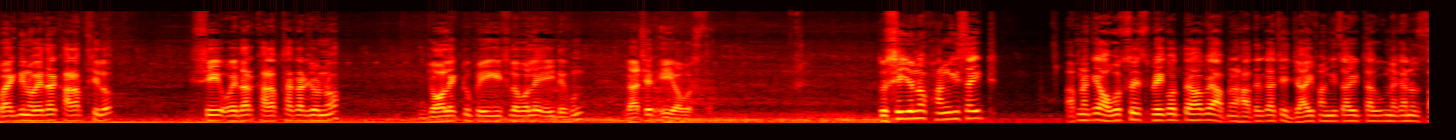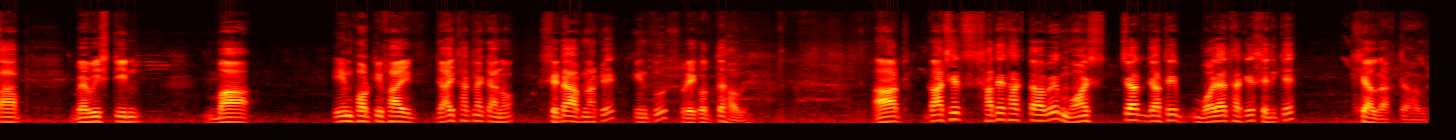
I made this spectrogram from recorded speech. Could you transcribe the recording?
কয়েকদিন ওয়েদার খারাপ ছিল। সেই ওয়েদার খারাপ থাকার জন্য জল একটু পেয়ে গিয়েছিল বলে এই দেখুন গাছের এই অবস্থা। তো সেই জন্য ফাঙ্গিসাইড আপনাকে অবশ্যই স্প্রে করতে হবে। আপনার হাতের কাছে যাই ফাঙ্গিসাইড থাকুক না কেন, সাপ ব্যাবিস্টিন বা এম ফর্টি ফাইভ যাই থাক না কেন, সেটা আপনাকে কিন্তু স্প্রে করতে হবে। আর গাছের সাথে থাকতে হবে ময়েশ্চার যাতে বজায় থাকে সেদিকে খেয়াল রাখতে হবে।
